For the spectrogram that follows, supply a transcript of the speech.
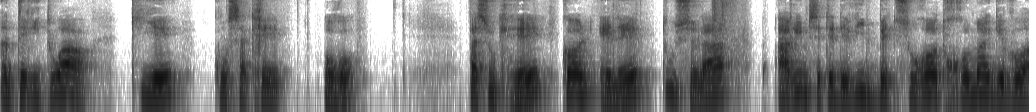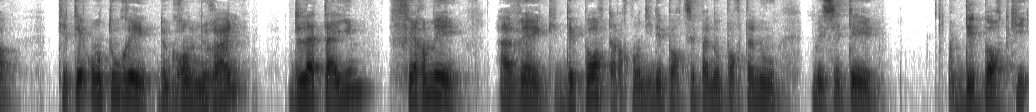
un territoire qui est consacré au roi. Pasukhe, Kol Ele, tout cela, Harim c'était des villes Betsurot, Roma, Gevoa, qui étaient entourées de grandes murailles, Dlataim, fermées avec des portes. Alors quand on dit des portes, c'est pas nos portes à nous, mais c'était des portes qui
